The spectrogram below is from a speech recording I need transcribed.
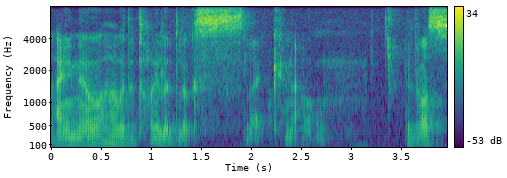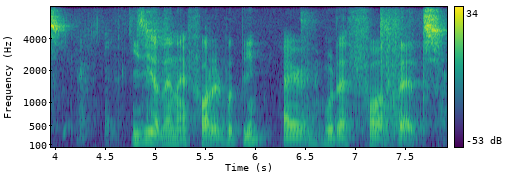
I know how the toilet looks like now. It was easier than I thought it would be. I would have thought that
